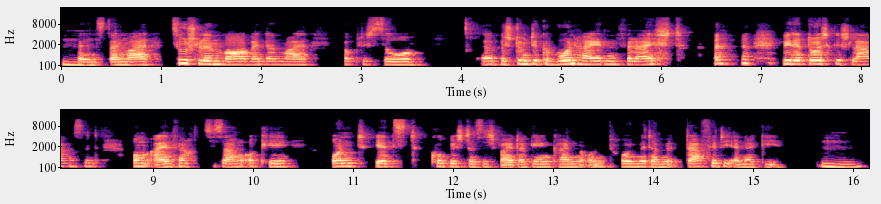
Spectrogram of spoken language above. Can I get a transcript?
Mhm. Wenn es dann mal zu schlimm war, wenn dann mal wirklich so äh, bestimmte Gewohnheiten vielleicht wieder durchgeschlagen sind, um einfach zu sagen, okay, und jetzt gucke ich, dass ich weitergehen kann und hole mir damit dafür die Energie. Mhm.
